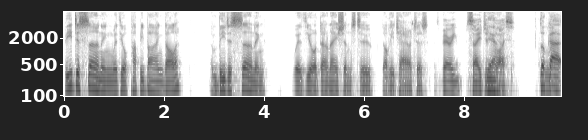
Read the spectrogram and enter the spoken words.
Be discerning with your puppy buying dollar and be discerning with your donations to doggy charities. It's very sage Yeah. advice. Look, uh,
